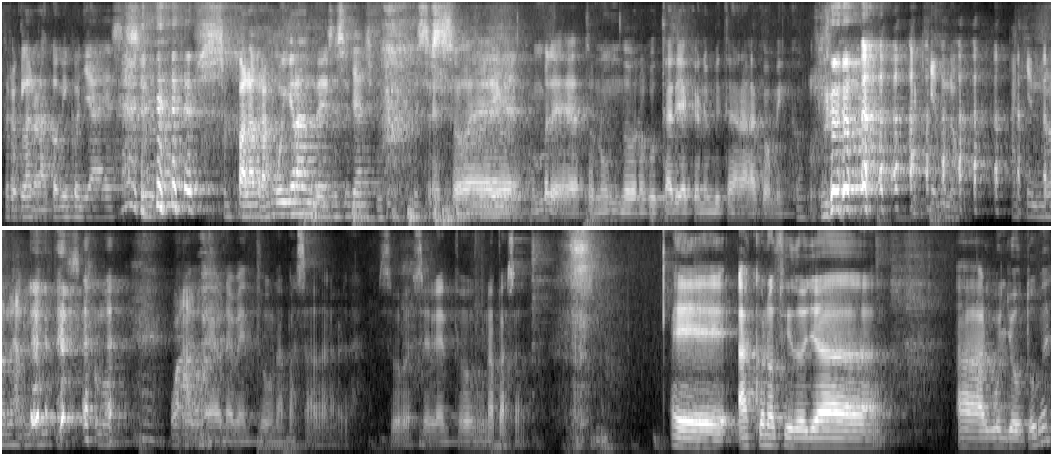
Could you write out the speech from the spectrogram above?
Pero claro, la Comic Con ya es. son palabras muy grandes, eso ya es. Eso, Eso increíble. es, hombre, a todo el mundo nos gustaría que nos invitaran a la Comic Con. ¿A quién no? ¿A quién no realmente? Es como. ¡Wow! Es un evento, una pasada, la verdad. Eso, ese evento, una pasada. Eh, ¿Has conocido ya a algún youtuber?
